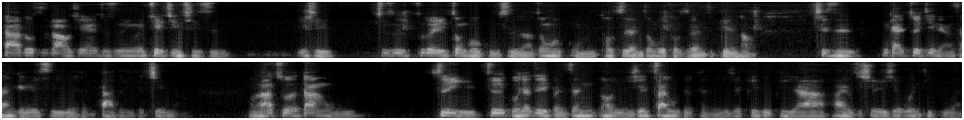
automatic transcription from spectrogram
大家都知道，现在就是因为最近其实一些就是对中国股市啊，中国我们投资人、中国投资人这边哈，其实应该最近两三个月是一个很大的一个煎熬。啊，除了当然我们。自己就是国家自己本身哦，有一些债务的可能一些 P to P 啊，还有这些一些问题以外，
